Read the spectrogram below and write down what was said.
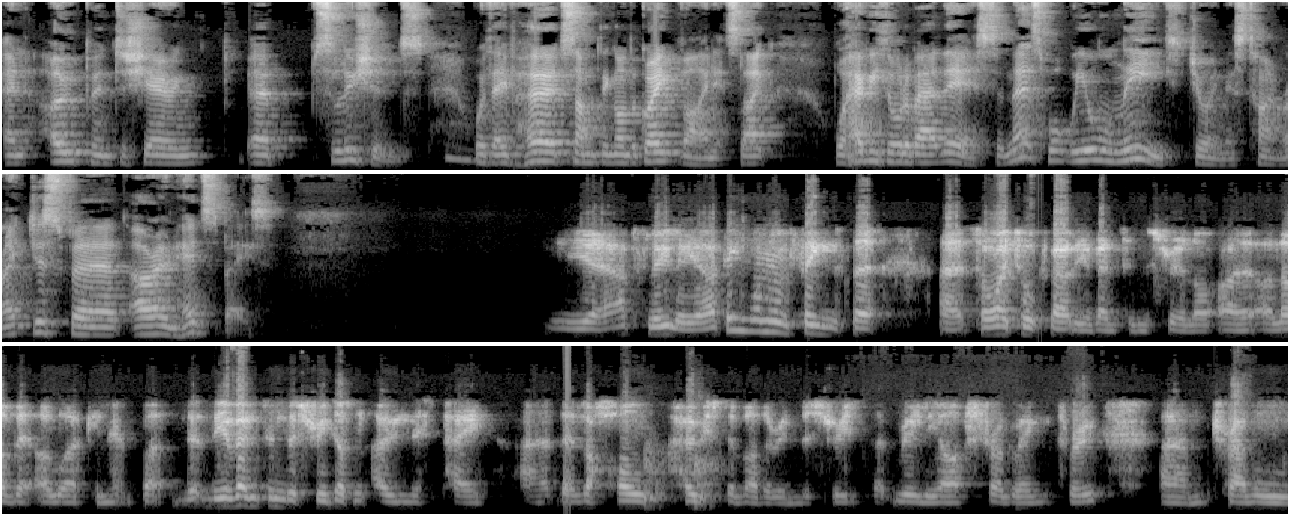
and open to sharing uh, solutions. Mm. Or they've heard something on the grapevine, it's like, well, have you thought about this? And that's what we all need during this time, right? Just for our own headspace. Yeah, absolutely. I think one of the things that uh, so I talk about the events industry a lot. I, I love it. I work in it, but the, the events industry doesn't own this pain. Uh, there's a whole host of other industries that really are struggling through um, travel,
